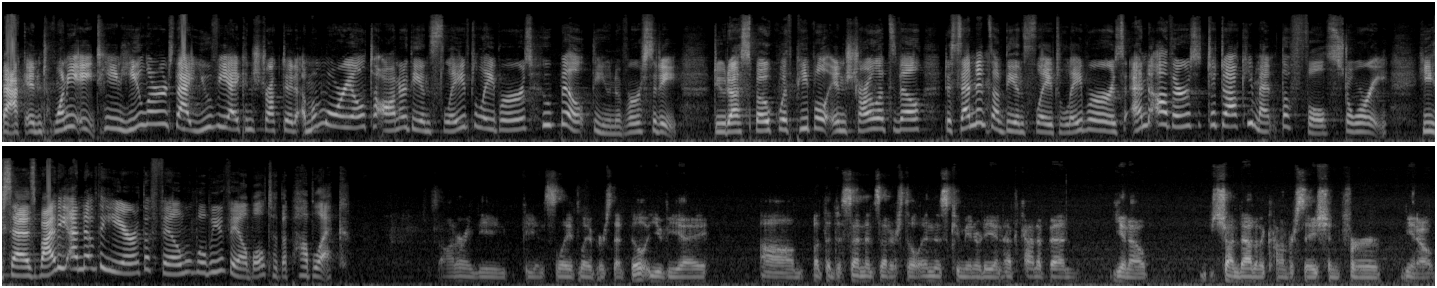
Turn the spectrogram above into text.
Back in 2018, he learned that UVA constructed a memorial to honor the enslaved laborers who built the university. Duda spoke with people in Charlottesville, descendants of the enslaved laborers, and others to document the full story. He says by the end of the year, the film will be available to the public honoring the the enslaved laborers that built UVA, um, but the descendants that are still in this community and have kind of been, you know, shunned out of the conversation for you know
